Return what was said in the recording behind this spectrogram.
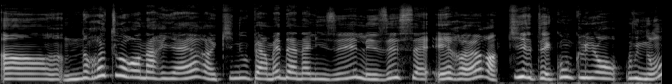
un retour en arrière qui nous permet d'analyser les essais-erreurs qui étaient concluants ou non,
